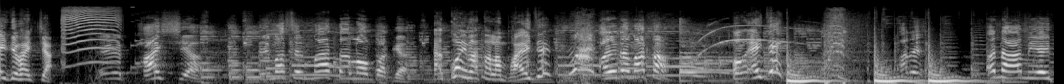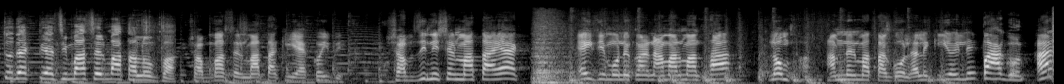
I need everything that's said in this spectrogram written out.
এই যে ভাইচা ফাইসিয়া এই মাছের মাথা লম্বা কই মাতালাম ভাই এই যে? আর এটা মাথা। ও এই যে। না আমি এই তো দেখতে আছি মাছের মাথা লম্বা সব মাছের মাথা কি এক হইবে সব জিনিসের মাথা এক এই যে মনে করেন আমার মাথা লম্ফা আমনের মাথা গোল হলে কি হইলে পাগল হ্যাঁ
